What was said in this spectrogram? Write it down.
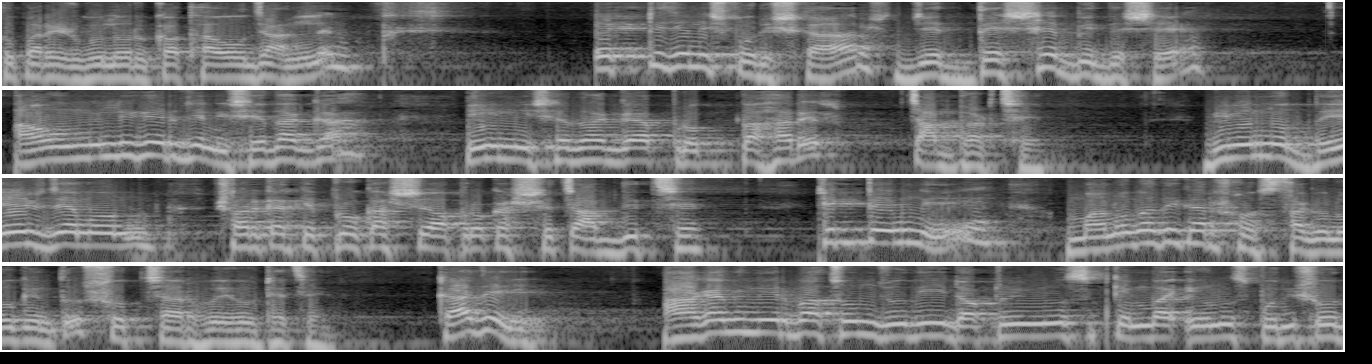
সুপারিশগুলোর কথাও জানলেন। একটি জিনিস পরিষ্কার, যে দেশে বিদেশে আওয়ামী লীগের যে নিষেধাজ্ঞা, এই নিষেধাজ্ঞা প্রত্যাহারের চাপ বাড়ছে। বিভিন্ন দেশ যেমন সরকারকে প্রকাশ্যে অপ্রকাশ্যে চাপ দিচ্ছে, ঠিক তেমনি মানবাধিকার সংস্থাগুলো কিন্তু সোচ্চার হয়ে উঠেছে। কাজেই আগামী নির্বাচন যদি ডক্টর ইউনুস কিংবা ইউনুস পরিষদ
